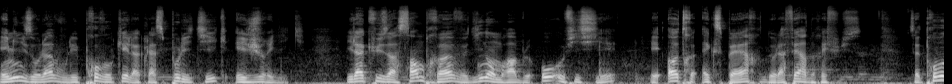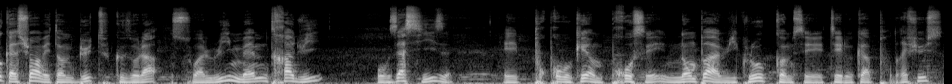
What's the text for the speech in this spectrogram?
Émile Zola voulait provoquer la classe politique et juridique. Il accusa sans preuve d'innombrables hauts officiers et autres experts de l'affaire Dreyfus. Cette provocation avait un but que Zola soit lui-même traduit aux assises et pour provoquer un procès, non pas à huis clos comme c'était le cas pour Dreyfus,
